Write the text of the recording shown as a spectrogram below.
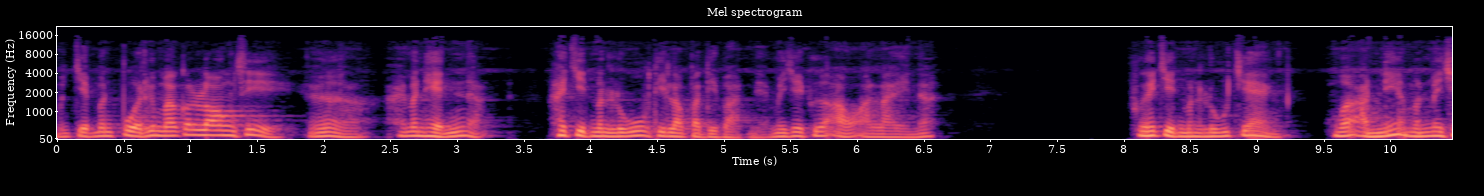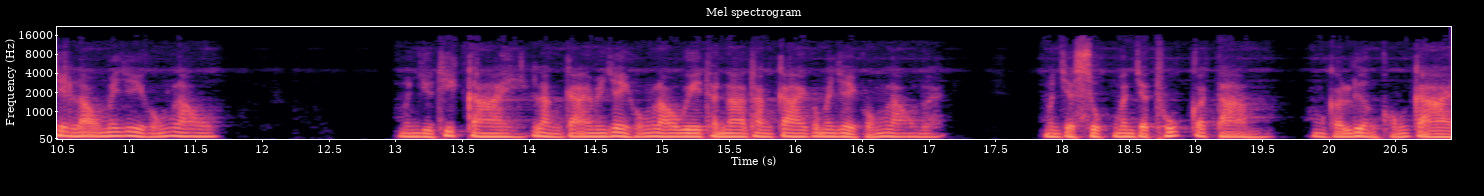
มันเจ็บมันปวดขึ้นมาก็ลองสิเออ ให้มันเห็นอะ ให้จิตมันรู้ที่เราปฏิบัติเนี่ย ไม่ใช่เพื่อเอาอะไรนะเพื่อให้จิตมันรู้แจ้ง ว่าอันเนี้ยมันไม่ใช่เราไม่ใช่ของเรา มันอยู่ที่กายร่างกายไม่ใช่ของเรา เวทนาทางกายก็ไม่ใช่ของเราด้วย มันจะสุขมันจะทุกข์ก็ตาม มันก็เรื่องของกาย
